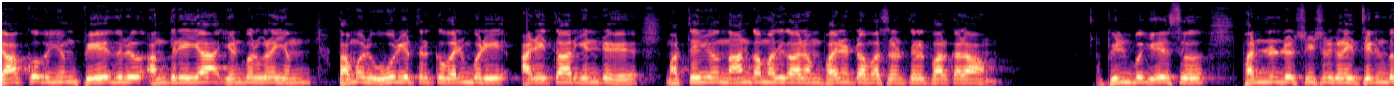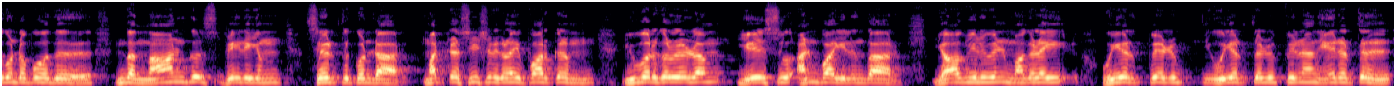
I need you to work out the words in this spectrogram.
யாக்கோவையும் பேதுரு அந்திரேயா என்பவர்களையும் தமிழ் ஊழியத்திற்கு வரும்படி அழைத்தார் என்று மத்தையும் நான்காம் அதிகாரம் பதினெட்டாம் வசனத்தில் பார்க்கலாம். பின்பு இயேசு பன்னெண்டு சீஷர்களை தெரிந்து கொண்டபோது இந்த நான்கு பேரையும் சேர்த்து கொண்டார். மற்ற சீஷர்களை பார்க்கும் இவர்களிடம் இயேசு அன்பாயிருந்தார் யாவிருவின் மகளை உயர்த்தெழு உயர்த்தெழுப்பின நேரத்தில்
